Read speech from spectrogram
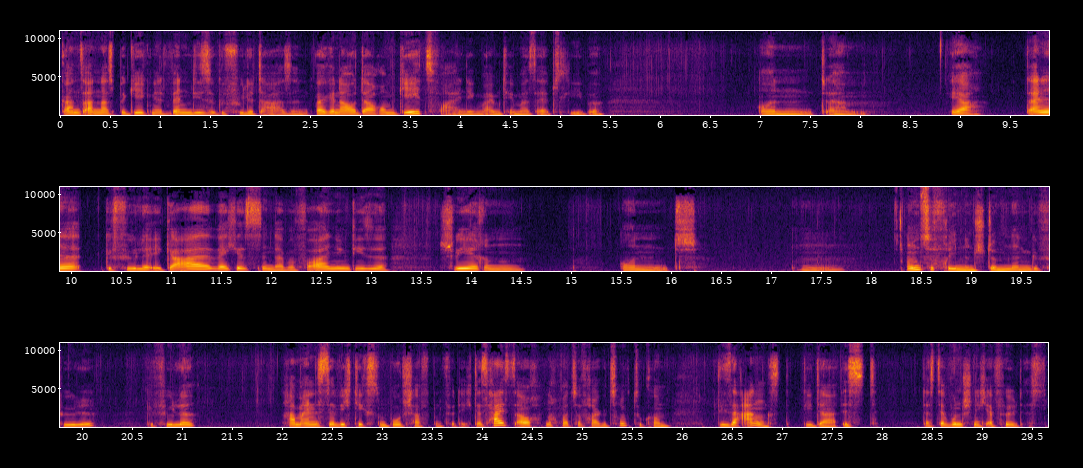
ganz anders begegnet, wenn diese Gefühle da sind. Weil genau darum geht es vor allen Dingen beim Thema Selbstliebe. Und ähm, ja, deine Gefühle, egal welches sind, aber vor allen Dingen diese schweren und mh, hm, unzufriedenen stimmenden Gefühle, Gefühle haben eines der wichtigsten Botschaften für dich. Das heißt auch, nochmal zur Frage zurückzukommen, diese Angst, die da ist, dass der Wunsch nicht erfüllt ist,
